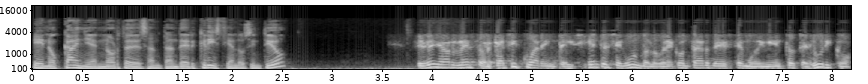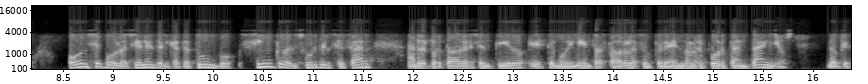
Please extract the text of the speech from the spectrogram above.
en Ocaña, en norte de Santander. Cristian, ¿lo sintió? Sí, señor Néstor, casi 47 segundos logré contar de este movimiento telúrico. 11 poblaciones del Catatumbo, 5 del sur del Cesar han reportado haber sentido este movimiento. Hasta ahora las autoridades no reportan daños. Lo que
